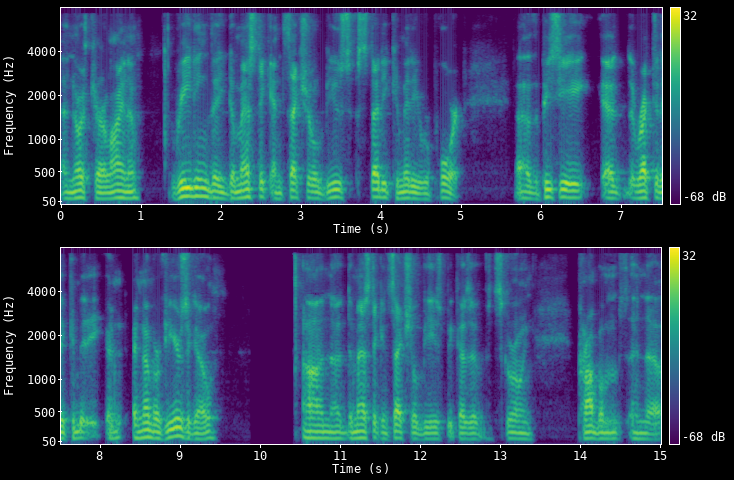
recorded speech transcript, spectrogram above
uh, North Carolina, reading the Domestic and Sexual Abuse Study Committee report. Uh, the PCA directed a committee a, number of years ago on uh, domestic and sexual abuse because of its growing problems in uh,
